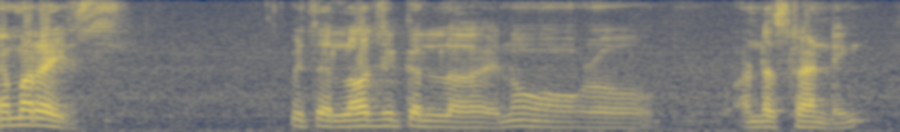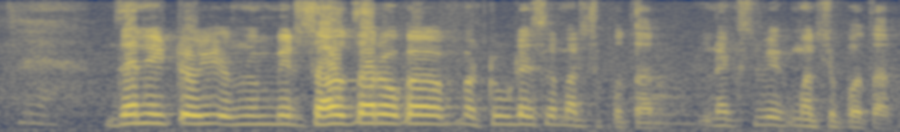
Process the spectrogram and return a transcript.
memorize with logical you know understanding then it మీరు చదువుతారు ఒక టూ డేస్లో మర్చిపోతారు. నెక్స్ట్ వీక్ మర్చిపోతారు.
